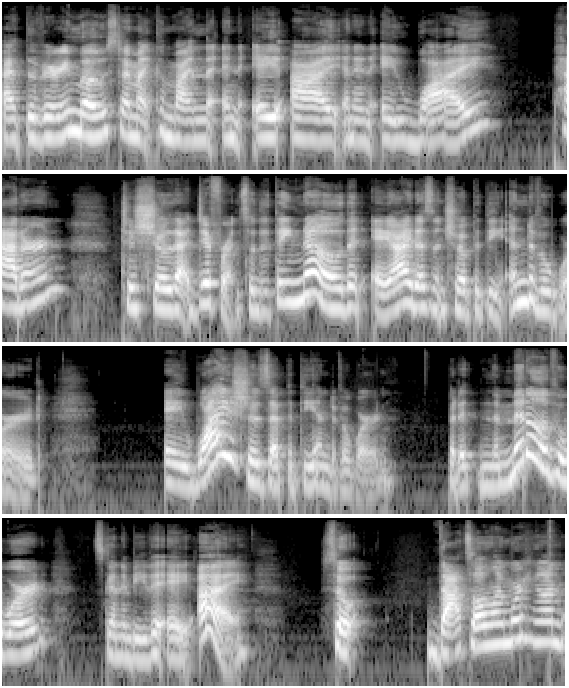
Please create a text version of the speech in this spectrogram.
at the very most, I might combine the, an AI and an AY pattern to show that difference so that they know that AI doesn't show up at the end of a word. AY shows up at the end of a word. But in the middle of a word, it's going to be the AI. So that's all I'm working on.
